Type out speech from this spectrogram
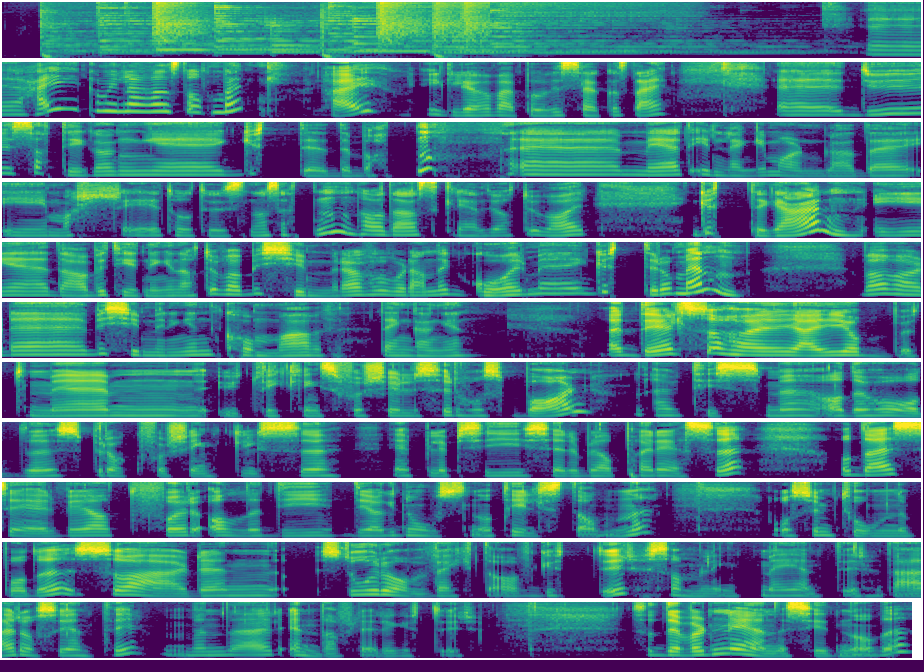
Eh, hei, Camilla Stoltenberg. Hei. Hyggelig å være på besøk hos deg. Eh, du satte i gang eh, guttedebatten med et innlegg i Morgenbladet i mars i 2017. Og da skrev du at du var guttegæren, i da betydningen at du var bekymra for hvordan det går med gutter og menn. Hva var det bekymringen kom av den gangen? Dels så har jeg jobbet med mm, utviklingsforstyrrelser hos barn. Autisme, ADHD, språkforsinkelse, epilepsi, cerebral parese. Og der ser vi at for alle de diagnosene og tilstandene og symptomene på det, så er det en stor overvekt av gutter sammenlignet med jenter. Det er også jenter, men det er enda flere gutter. Så det var den ene siden av det.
